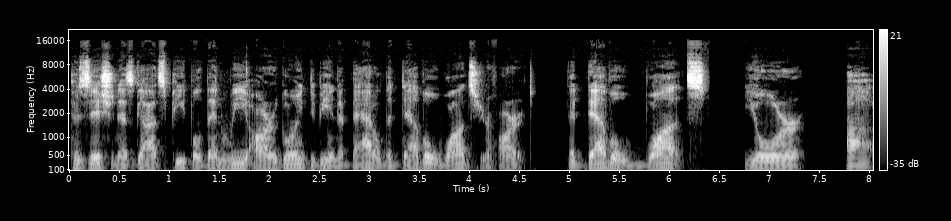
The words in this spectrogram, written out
position as God's people, then we are going to be in a battle. The devil wants your heart. The devil wants your uh,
